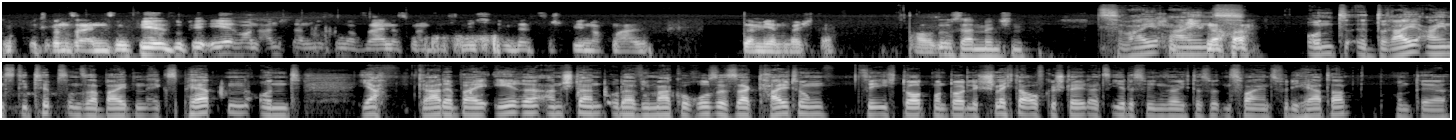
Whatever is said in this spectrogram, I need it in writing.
dürfte drin sein. So viel, so viel Ehre und Anstand müsste noch sein, dass man sich nicht im letzten Spiel nochmal blamieren möchte. Grüße an München. 2-1 genau. und 3-1 die Tipps unserer beiden Experten. Und ja, gerade bei Ehre, Anstand oder wie Marco Rose sagt, Haltung sehe ich Dortmund deutlich schlechter aufgestellt als ihr. Deswegen sage ich, das wird ein 2-1 für die Hertha und der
